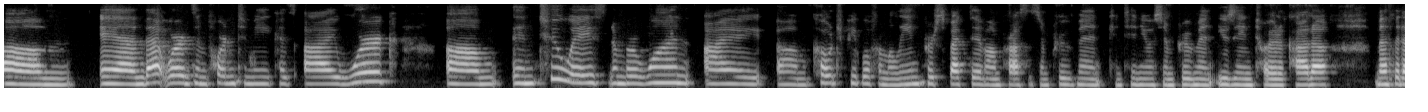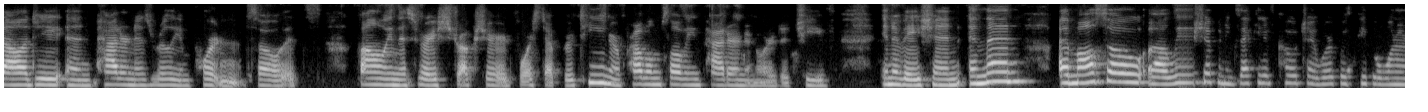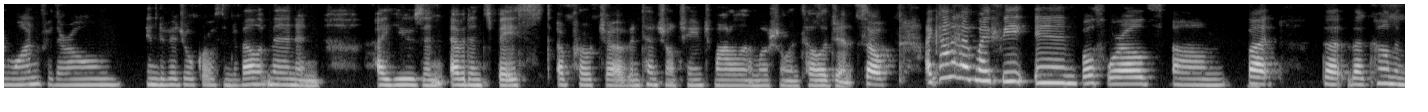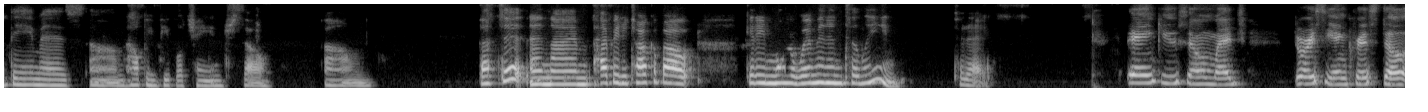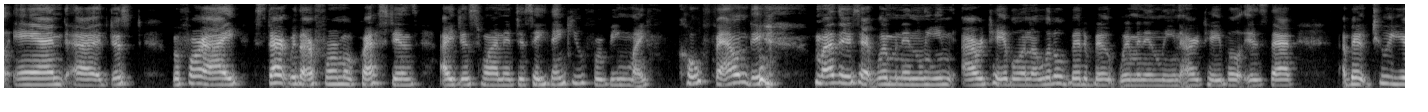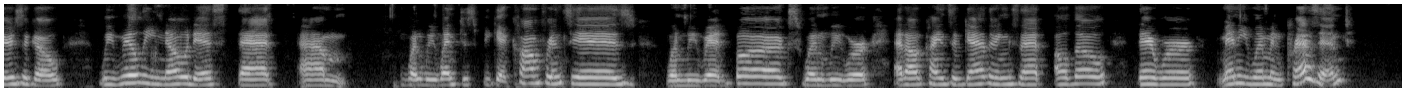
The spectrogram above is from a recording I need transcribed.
Um, and that word's important to me because I work – um, in two ways. Number one, I um, coach people from a lean perspective on process improvement, continuous improvement using Toyota Kata methodology, and pattern is really important. So it's following this very structured four-step routine or problem-solving pattern in order to achieve innovation. And then I'm also a leadership and executive coach. I work with people one-on-one -on -one for their own individual growth and development and I use an evidence-based approach of intentional change model and emotional intelligence. So I kind of have my feet in both worlds, um, but the, the common theme is um, helping people change. So um, that's it. And I'm happy to talk about getting more women into lean today. Thank you so much, Dorsey and Crystal. And uh, just before I start with our formal questions, I just wanted to say thank you for being my co-founding mothers at Women in Lean Our Table. And a little bit about Women in Lean Our Table is that about two years ago, we really noticed that um, when we went to speak at conferences, when we read books, when we were at all kinds of gatherings, that although there were many women present,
